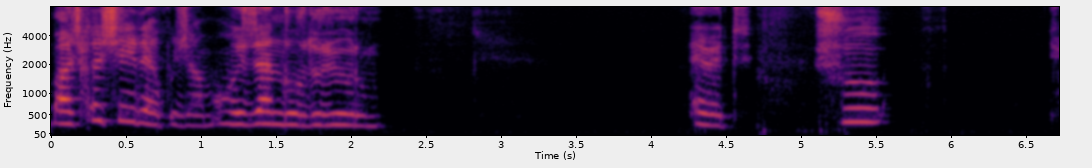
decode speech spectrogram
Başka şey de yapacağım. O yüzden durduruyorum. Evet. Şu ya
